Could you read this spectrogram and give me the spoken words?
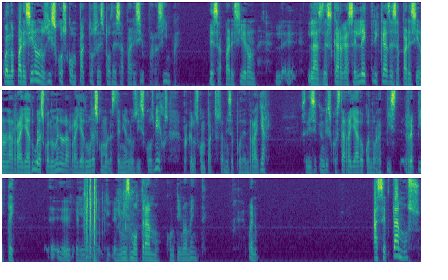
Cuando aparecieron los discos compactos esto desapareció para siempre. Desaparecieron eh, las descargas eléctricas, desaparecieron las rayaduras, cuando menos las rayaduras como las tenían los discos viejos, porque los compactos también se pueden rayar. Se dice que un disco está rayado cuando repite, el, mismo tramo continuamente. Bueno, aceptamos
